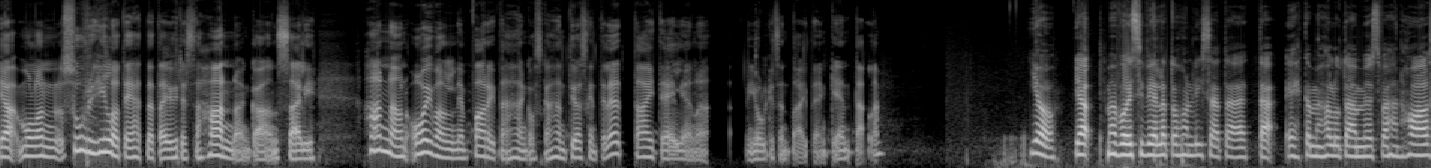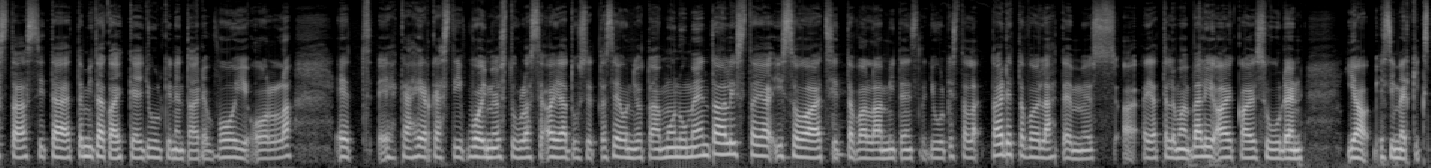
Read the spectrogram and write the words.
Ja mulla on suuri ilo tehdä tätä yhdessä Hannan kanssa. Eli Hanna on oivallinen pari tähän, koska hän työskentelee taiteilijana julkisen taiteen kentällä. Joo, ja mä voisin vielä tuohon lisätä, että ehkä me halutaan myös vähän haastaa sitä, että mitä kaikkea julkinen taide voi olla. Että ehkä herkästi voi myös tulla se ajatus, että se on jotain monumentaalista ja isoa, että sitten tavallaan miten sitä julkista taidetta voi lähteä myös ajattelemaan väliaikaisuuden ja esimerkiksi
